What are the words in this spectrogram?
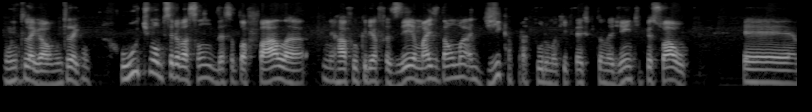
Muito legal, muito legal. A última observação dessa tua fala, né, Rafa, eu queria fazer é mais dar uma dica para a turma aqui que está escutando a gente. Pessoal, é,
